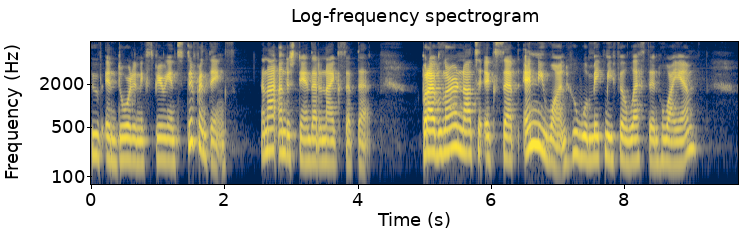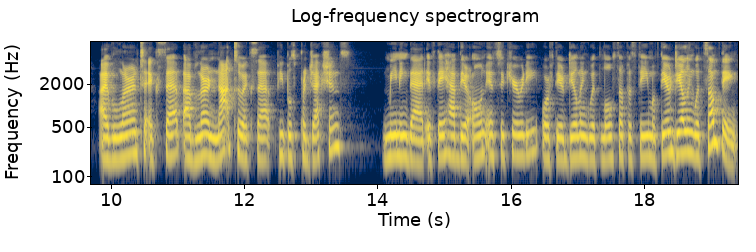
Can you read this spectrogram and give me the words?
who've endured and experienced different things. And I understand that and I accept that. But I've learned not to accept anyone who will make me feel less than who I am. I've learned to accept, I've learned not to accept people's projections, meaning that if they have their own insecurity or if they're dealing with low self esteem, if they're dealing with something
